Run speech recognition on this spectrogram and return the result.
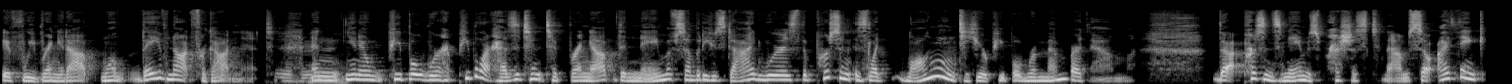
if we bring it up. Well, they've not forgotten it. Mm-hmm. And, you know, people were, people are hesitant to bring up the name of somebody who's died, whereas the person is like longing to hear people remember them. That person's name is precious to them. So I think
